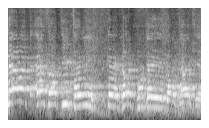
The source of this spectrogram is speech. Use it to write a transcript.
કેવત એ સાચી ઠરી કે ઘર ફૂટે, ઘર જાય છે.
